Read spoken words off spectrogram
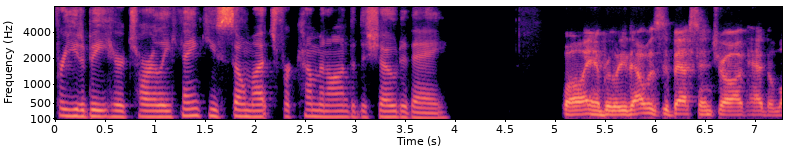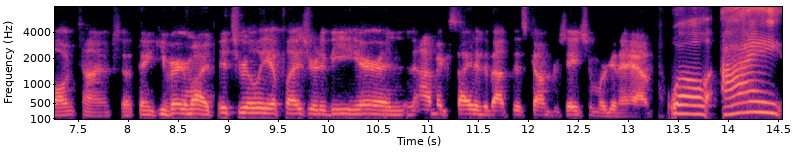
for you to be here, Charlie. Thank you so much for coming on to the show today. Well, Amberly, that was the best intro I've had in a long time. So thank you very much. It's really a pleasure to be here. And I'm excited about this conversation we're going to have. Well, I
